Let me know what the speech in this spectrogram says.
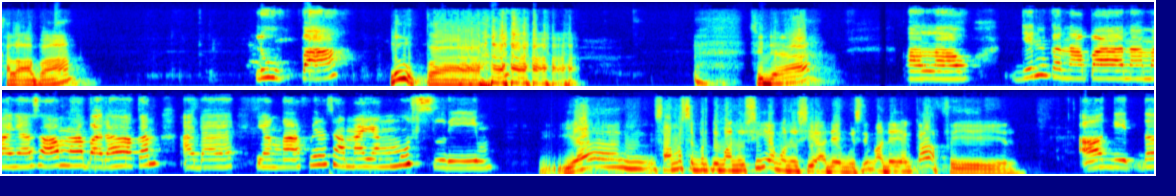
Kalau apa? Lupa Lupa. Sudah? Kalau jin kenapa namanya sama padahal kan ada yang kafir sama yang muslim. Yang sama seperti manusia, manusia ada yang muslim, ada yang kafir. Oh gitu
